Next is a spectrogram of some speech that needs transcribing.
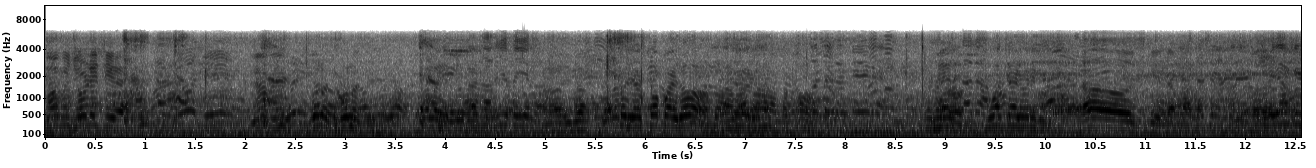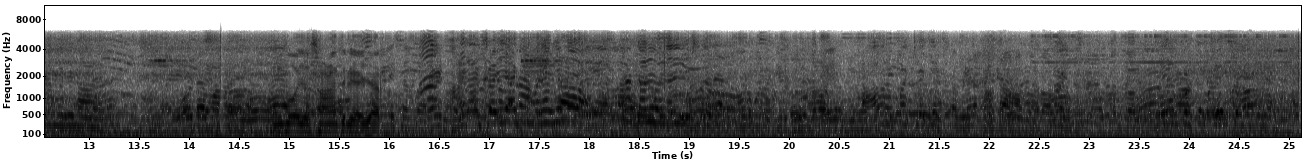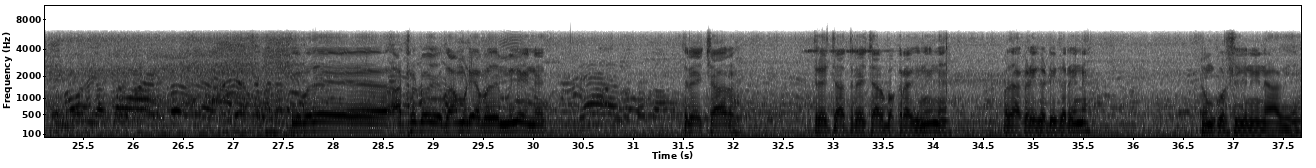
जो भी जोड़ी थी ಬೋಲೋಚಿ ಬೋಲೋಚಿ ಇದು ಎರಡು ಎಷ್ಟಪ್ಪ ಇದು ઈબો લાખ સાડત્રીસ હજાર એ બધે આઠ ડોજ ગામડિયા બધે મિલીને ત્રે ચાર ત્રે ચાર ત્રે ચાર બકરા ગીનીને બધા આકડી ઘડી કરીને ટૂમકુરસી ગીનીને આવીએ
